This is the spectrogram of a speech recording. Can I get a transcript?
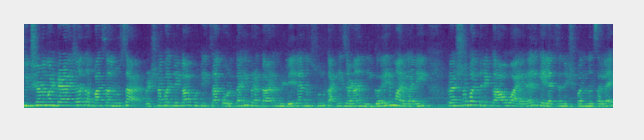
शिक्षण मंडळाच्या तपासानुसार प्रश्नपत्रिका फुटीचा कोणताही प्रकार घडलेला नसून काही जणांनी गैरमार्गाने प्रश्नपत्रिका व्हायरल केल्याचं निष्पन्न झालंय.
